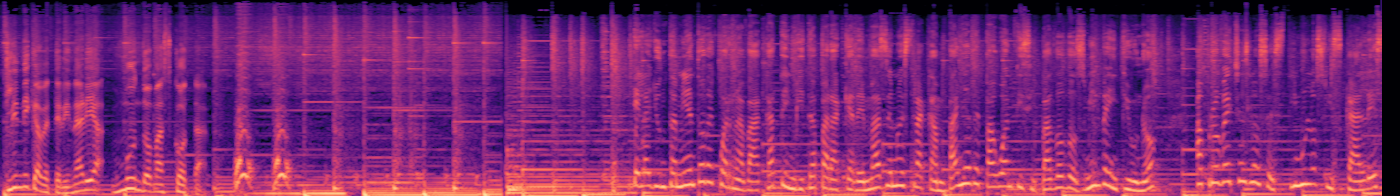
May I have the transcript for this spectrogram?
Clínica Veterinaria Mundo Mascota. El Ayuntamiento de Cuernavaca te invita para que además de nuestra campaña de pago anticipado 2021, aproveches los estímulos fiscales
